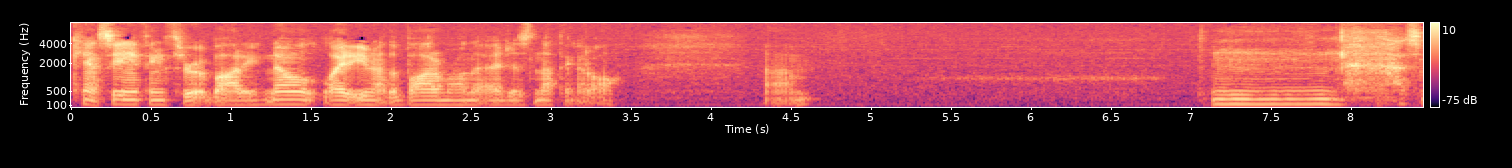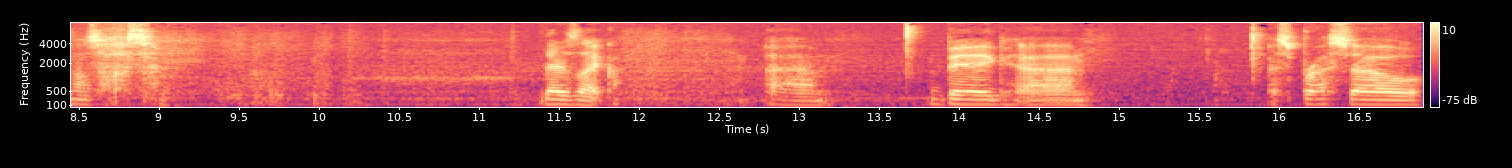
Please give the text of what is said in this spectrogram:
Can't see anything through a body. No light even at the bottom or on the edges, nothing at all. Um, mm, that smells awesome. There's like um, big um, espresso,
